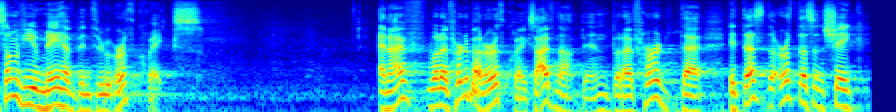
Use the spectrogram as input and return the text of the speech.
Some of you may have been through earthquakes. And I've, what I've heard about earthquakes, I've not been, but I've heard that it does, the earth doesn't shake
